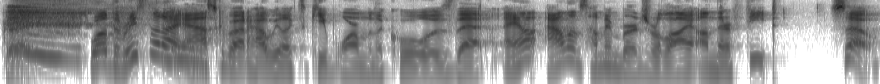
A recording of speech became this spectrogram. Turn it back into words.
Great. Well, the reason that I ask about how we like to keep warm in the cool is that Al- Allen's hummingbirds rely on their feet. So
